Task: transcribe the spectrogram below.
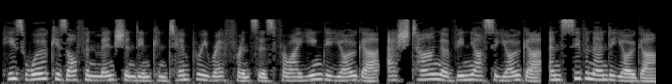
His work is often mentioned in contemporary references for Iyengar Yoga, Ashtanga Vinyasa Yoga, and Sivananda Yoga.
